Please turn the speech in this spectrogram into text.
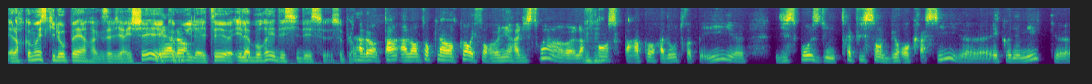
Et alors, comment est-ce qu'il opère, Xavier Richet, et Mais comment alors- il a été euh, élaboré et décidé, ce, ce plan? Alors, par- alors, donc là encore, il faut revenir à l'histoire. La Mhm. France, par rapport à d'autres pays, euh, dispose d'une très puissante bureaucratie euh, économique, euh,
